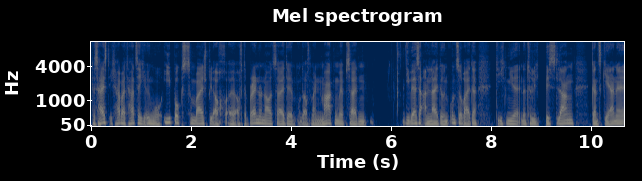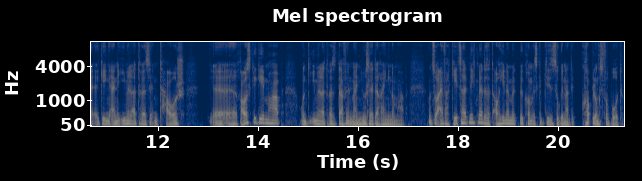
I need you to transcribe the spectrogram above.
Das heißt, ich habe tatsächlich irgendwo E-Books zum Beispiel, auch äh, auf der Brandonaut-Seite und auf meinen Markenwebseiten diverse Anleitungen und so weiter, die ich mir natürlich bislang ganz gerne gegen eine E-Mail-Adresse im Tausch äh, rausgegeben habe und die E-Mail-Adresse dafür in meinen Newsletter reingenommen habe. Und so einfach geht's halt nicht mehr. Das hat auch jeder mitbekommen. Es gibt dieses sogenannte Kopplungsverbot.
